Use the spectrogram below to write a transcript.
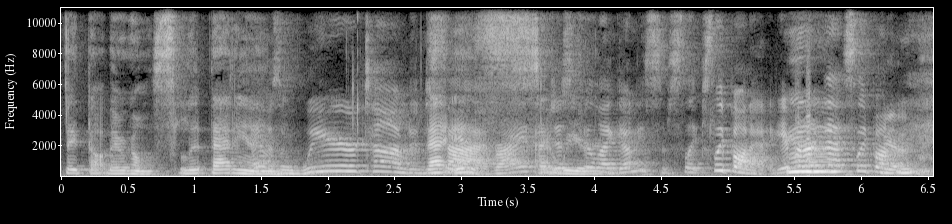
They thought they were going to slip that in. That was a weird time to That decide, is right? so I just weird. feel like I need some sleep. Sleep on it. You ever heard mm-hmm. that? Sleep on Yeah. it.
